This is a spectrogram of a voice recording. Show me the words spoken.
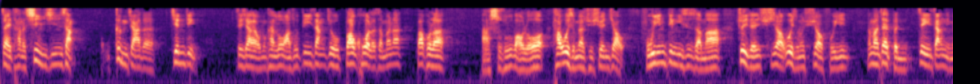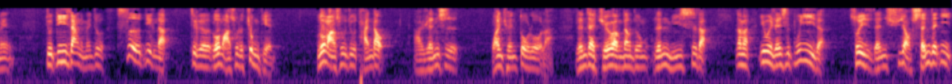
在他的信心上更加的坚定。接下来我们看罗马书第一章就包括了什么呢？包括了啊，使徒保罗他为什么要去宣教？福音定义是什么？罪人需要为什么需要福音？那么在本这一章里面，就第一章里面就设定了这个罗马书的重点。罗马书就谈到啊，人是完全堕落了，人在绝望当中，人迷失了。那么因为人是不义的。所以人需要神的义，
